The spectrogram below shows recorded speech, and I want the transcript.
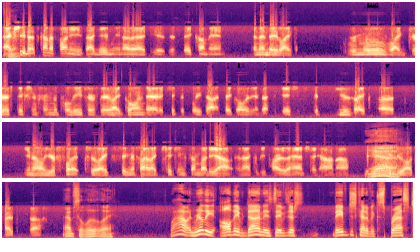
Actually, that's kind of funny. That gave me another idea. Is if they come in and then they like remove like jurisdiction from the police, or if they're like going there to kick the police out and take over the investigation, you could use like a you know your foot to like signify like kicking somebody out, and that could be part of the handshake. I don't know. Yeah. you could do all types of stuff. Absolutely. Wow, and really all they've done is they've just they've just kind of expressed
